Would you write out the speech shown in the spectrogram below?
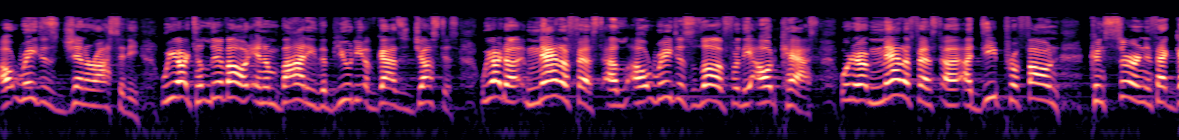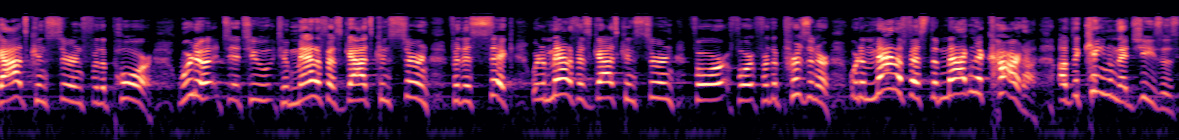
outrageous generosity. We are to live out and embody the beauty of God's justice. We are to manifest an outrageous love for the outcast. We're to manifest a, a deep, profound concern, in fact, God's concern for the poor. We're to, to, to, to, manifest God's concern for the sick. We're to manifest God's concern for, for, for the prisoner. We're to manifest the Magna Carta of the kingdom that Jesus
